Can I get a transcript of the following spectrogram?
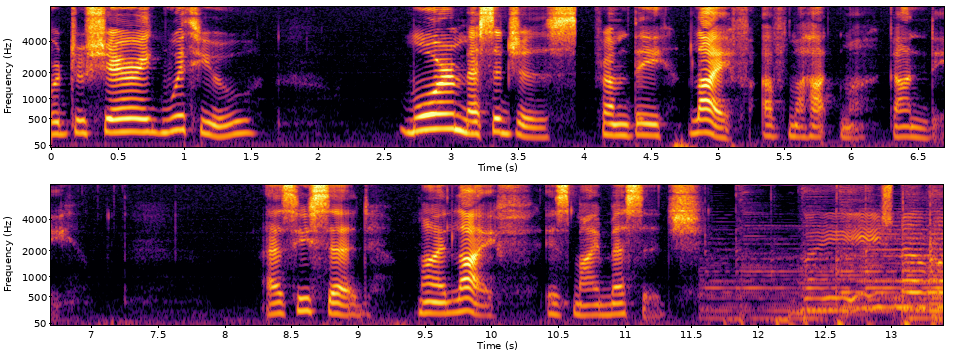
forward to sharing with you more messages from the life of Mahatma Gandhi. As he said, My life is my message. Vaishnava.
